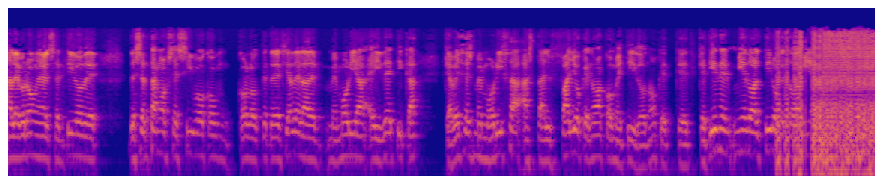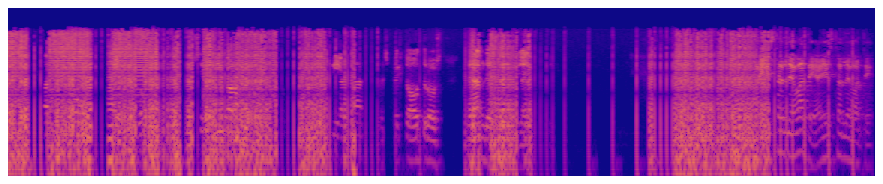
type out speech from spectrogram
a Lebron en el sentido de, ser tan obsesivo con, lo que te decía de la memoria eidética, que a veces memoriza hasta el fallo que no ha cometido, ¿no? Que, tiene miedo al tiro que todavía no respecto a otros grandes de está el debate, ahí está el debate.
